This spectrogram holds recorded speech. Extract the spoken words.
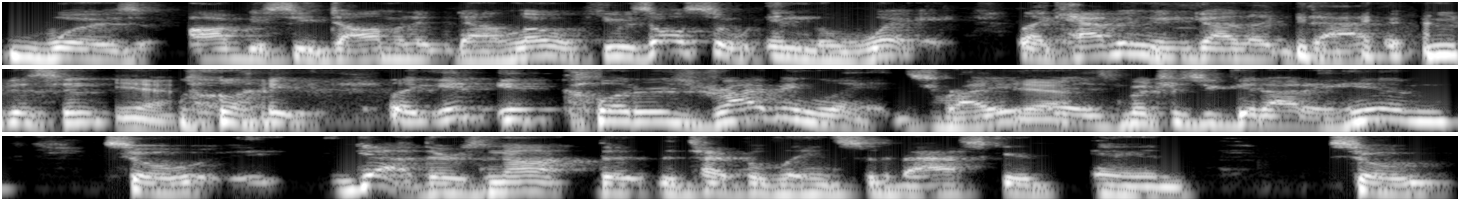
was obviously dominant down low. He was also in the way. Like having a guy like that who doesn't yeah. like like it, it clutters driving lanes, right? Yeah. As much as you get out of him. So yeah, there's not the, the type of lanes to the basket. And so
